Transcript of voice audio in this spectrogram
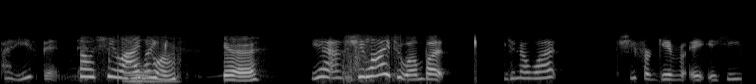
But he's been No, she lied to him. Yeah. yeah. She lied to him, but you know what? She forgive he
